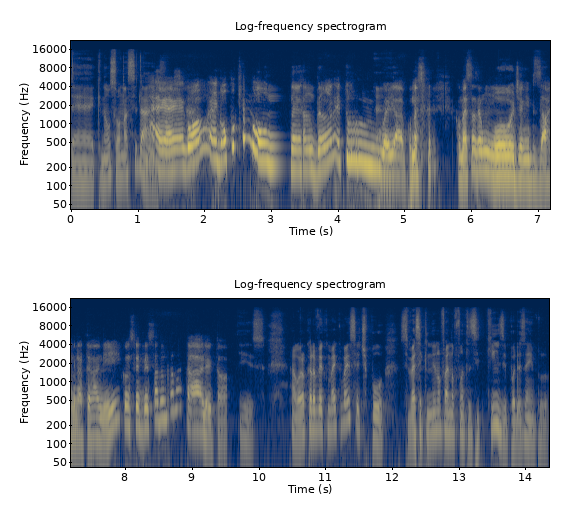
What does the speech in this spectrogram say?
É, que não são na cidade. É, é igual, é igual Pokémon, né? Tá andando e tu, é. aí ó, começa, começa a fazer um load ali bizarro na tela ali, e quando você vê, você tá dando pra batalha e tal. Isso. Agora eu quero ver como é que vai ser. Tipo, se vai ser que nem no Final Fantasy XV, por exemplo.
